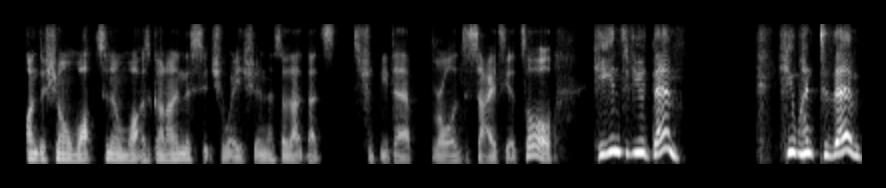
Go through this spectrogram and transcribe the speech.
on Deshaun Watson and what has gone on in this situation, though that that's, should be their role in society at all. He interviewed them. He went to them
